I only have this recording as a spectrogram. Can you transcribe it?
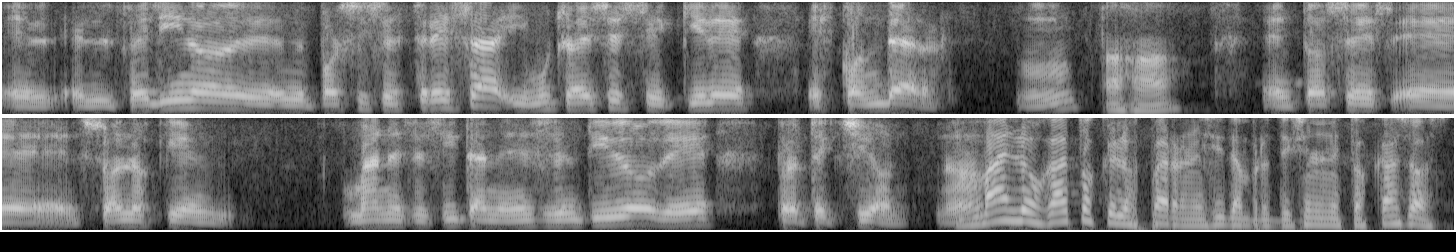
El, el, felino por sí se estresa y muchas veces se quiere esconder. Ajá. Entonces, son los que más necesitan en ese sentido de protección. ¿no? ¿Más los gatos que los perros necesitan protección en estos casos?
